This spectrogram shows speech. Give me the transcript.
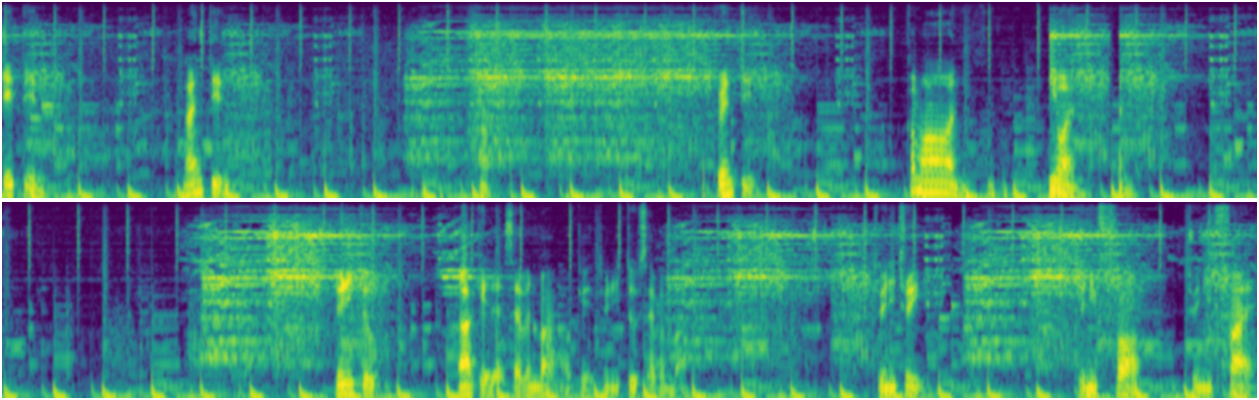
18. 19. Huh. 20. Come on! 21. Twenty-two. Okay, that's seven bar. Okay, twenty-two, seven bar. Twenty-three. Twenty-four. Twenty-five.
